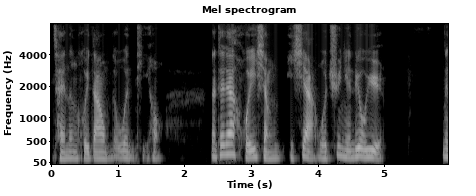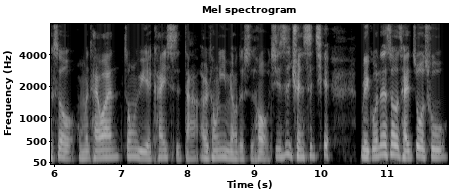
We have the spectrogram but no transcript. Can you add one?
才能回答我们的问题哈。那大家回想一下，我去年六月。那时候，我们台湾终于也开始打儿童疫苗的时候，其实全世界，美国那时候才做出，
